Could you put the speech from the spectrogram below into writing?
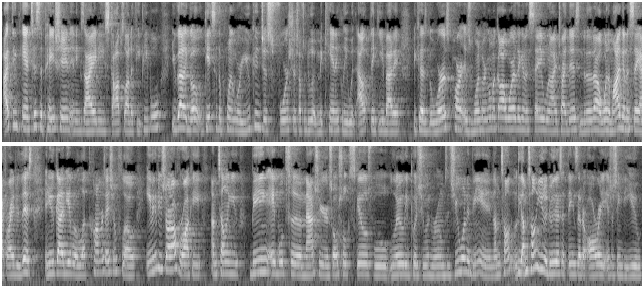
i think anticipation and anxiety stops a lot of people you got to go get to the point where you can just force yourself to do it mechanically without thinking about it because the worst part is wondering oh my god what are they going to say when i try this and da, da, da. what am i going to say after i do this and you've got to be able to let the conversation flow even if you start off rocky i'm telling you being able to master your social skills will literally put you in rooms that you want to be in. I'm telling I'm telling you to do this at things that are already interesting to you.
